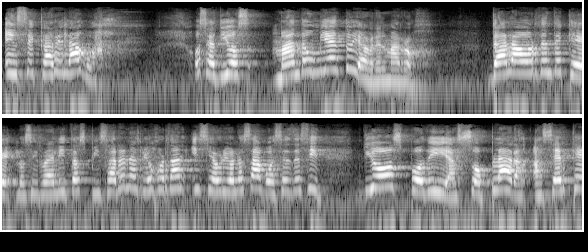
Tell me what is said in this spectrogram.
en secar el agua. O sea, Dios manda un viento y abre el Mar Rojo. Da la orden de que los israelitas pisaran el río Jordán y se abrió las aguas. Es decir, Dios podía soplar, hacer que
